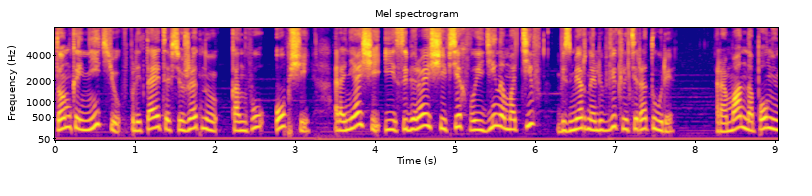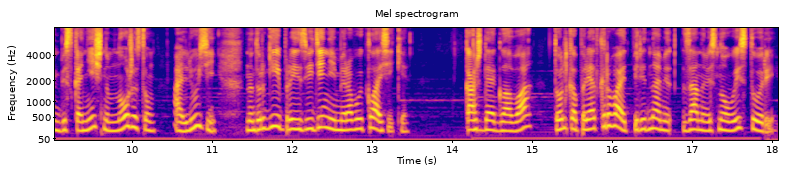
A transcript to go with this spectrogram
Тонкой нитью вплетается в сюжетную канву общий, ронящий и собирающий всех воедино мотив безмерной любви к литературе. Роман наполнен бесконечным множеством аллюзий на другие произведения мировой классики. Каждая глава только приоткрывает перед нами занавес новой истории.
